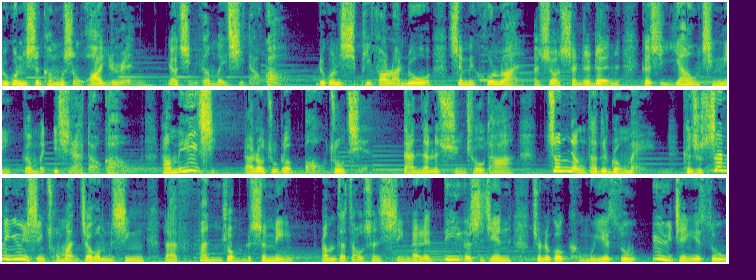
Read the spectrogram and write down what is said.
如果你是渴慕神话语的人，邀请跟我们一起祷告；如果你是疲乏软弱、生命混乱而需要神的人，更是邀请你跟我们一起来祷告。让我们一起来到主的宝座前，单单的寻求他，瞻仰他的荣美，恳求圣灵运行，充满浇灌我们的心，来翻转我们的生命。让我们在早晨醒来的第一个时间，就能够渴慕耶稣、遇见耶稣。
